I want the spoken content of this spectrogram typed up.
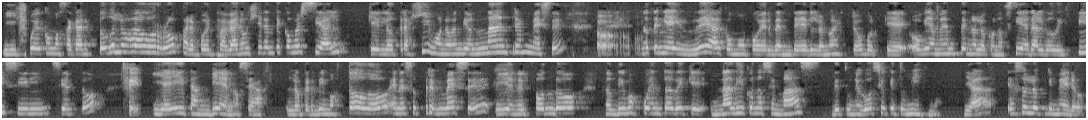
y fue como sacar todos los ahorros para poder mm. pagar a un gerente comercial que lo trajimos, no vendió nada en tres meses. Oh. No tenía idea cómo poder vender lo nuestro porque obviamente no lo conocía, era algo difícil, ¿cierto? Sí. Y ahí también, o sea, lo perdimos todo en esos tres meses y en el fondo nos dimos cuenta de que nadie conoce más de tu negocio que tú mismo, ¿ya? Eso es lo primero.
